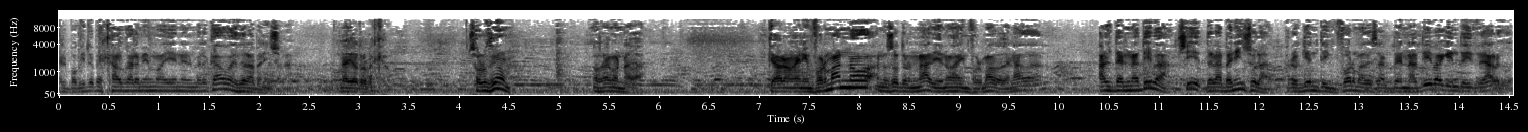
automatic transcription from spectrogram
El poquito pescado que ahora mismo hay en el mercado es de la península. No hay otro pescado. ¿Solución? No sabemos nada. Quedaron en informarnos, a nosotros nadie nos ha informado de nada. ¿Alternativa? Sí, de la península. Pero ¿quién te informa de esa alternativa? ¿Quién te dice algo?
